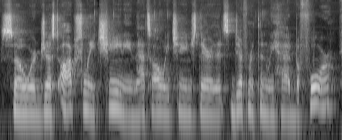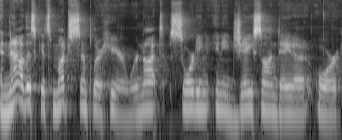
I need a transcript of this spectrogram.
So we're just optionally chaining. That's all we changed there. That's different than we had before. And now this gets much simpler here. We're not sorting any JSON data or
